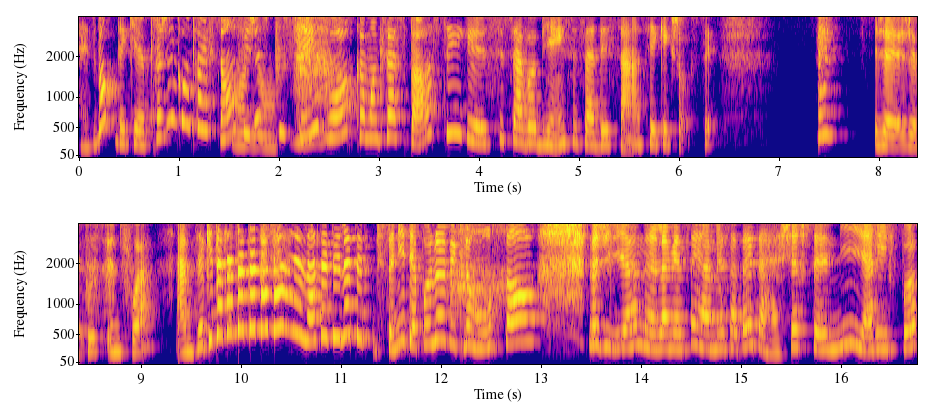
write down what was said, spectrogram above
Elle dit, bon, avec prochaine contraction, on Oh fait non. juste pousser, voir comment que ça se passe, si ça va bien, si ça descend, s'il y a quelque chose, tu sais. Je, je pousse une fois. Elle me dit, OK, ta, ta, ta, ta, ta, ta, la tête est là. Puis Sonny était pas là, avec là, on sort. Là, Juliane, la médecin, elle met sa tête, elle cherche Sonny, il arrive pas.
